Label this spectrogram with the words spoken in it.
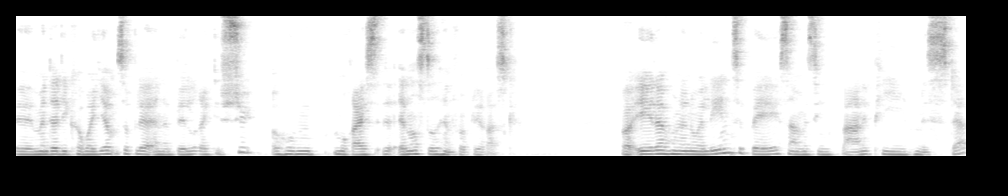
Øh, men da de kommer hjem, så bliver Annabelle rigtig syg, og hun må rejse et andet sted hen for at blive rask. Og Ada hun er nu alene tilbage sammen med sin barnepige Miss Stab.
